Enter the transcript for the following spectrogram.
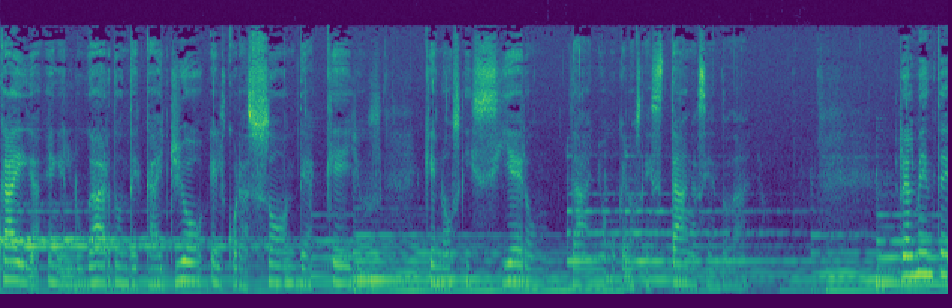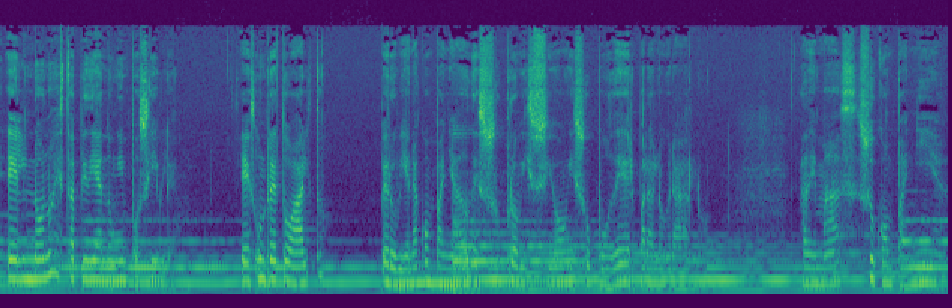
caiga en el lugar donde cayó el corazón de aquellos que nos hicieron daño o que nos están haciendo daño. Realmente Él no nos está pidiendo un imposible. Es un reto alto, pero viene acompañado de su provisión y su poder para lograrlo. Además, su compañía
